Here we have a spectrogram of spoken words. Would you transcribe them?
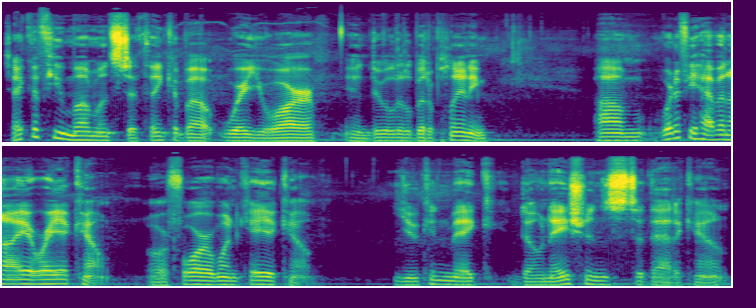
take a few moments to think about where you are and do a little bit of planning. Um, what if you have an IRA account or 401k account? You can make donations to that account,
